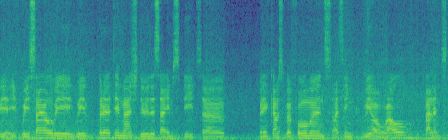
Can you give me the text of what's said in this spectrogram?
we, if we sail, we, we pretty much do the same speed. So when it comes to performance, I think we are well balanced.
